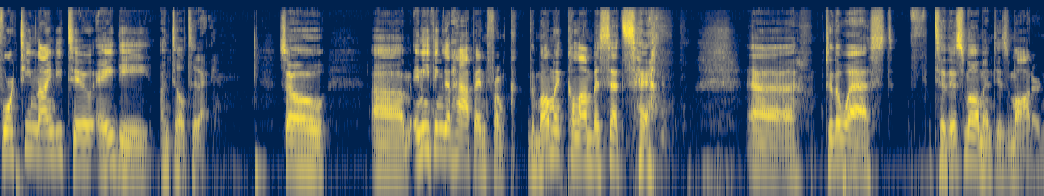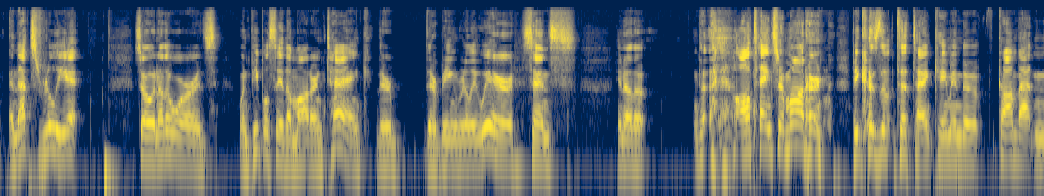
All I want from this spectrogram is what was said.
1492 AD until today. So um, anything that happened from the moment Columbus set sail uh, to the west to this moment is modern. And that's really it. So in other words, when people say the modern tank, they're they're being really weird since you know the, the all tanks are modern because the, the tank came into combat in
